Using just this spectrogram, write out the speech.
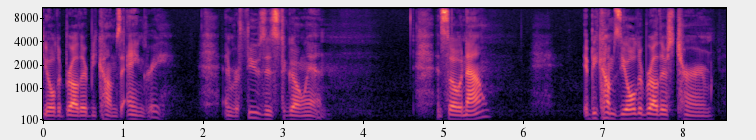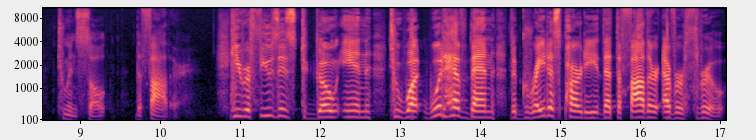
The older brother becomes angry and refuses to go in. And so now it becomes the older brother's turn to insult the father. He refuses to go in to what would have been the greatest party that the father ever threw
